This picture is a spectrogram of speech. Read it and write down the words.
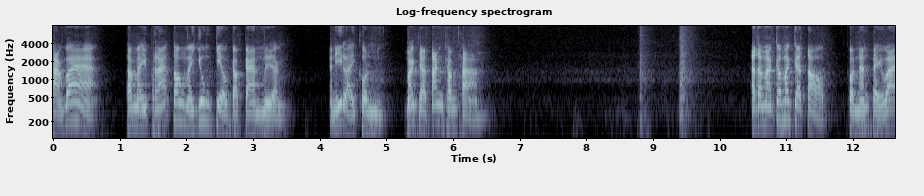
ถามว่าทำไมพระต้องมายุ่งเกี่ยวกับการเมือง อันนี้หลายคนมักจะตั้งคำถามอาตมาก็มักจะตอบคนนั้นไปว่า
